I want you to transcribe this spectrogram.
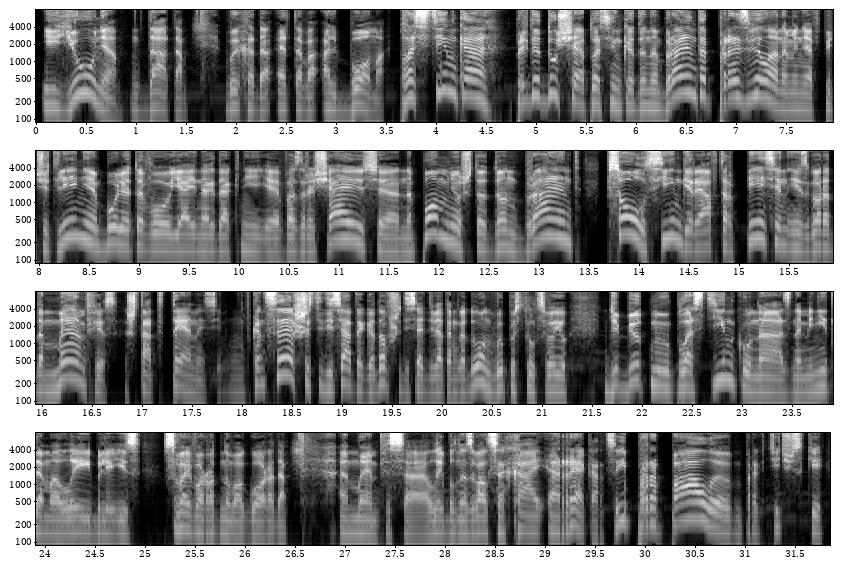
июня дата выхода этого альбома. Пластинка Предыдущая пластинка Дэна Брайанта произвела на меня впечатление. Более того, я иногда к ней э, возвращаюсь. Э, напомню, что Дон Брайант — соул-сингер и автор песен из города Мемфис, штат Теннесси. В конце 60-х годов, в 69 году он выпустил свою дебютную пластинку на знаменитом лейбле из своего родного города э, Мемфиса. Лейбл назывался High Records и пропал практически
